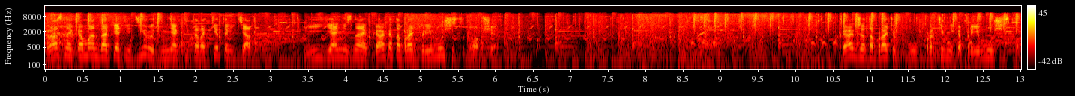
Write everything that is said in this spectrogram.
Красная команда опять лидирует. У меня какие-то ракеты летят. И я не знаю, как отобрать преимущество-то вообще. Как же отобрать у, у противника преимущество?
